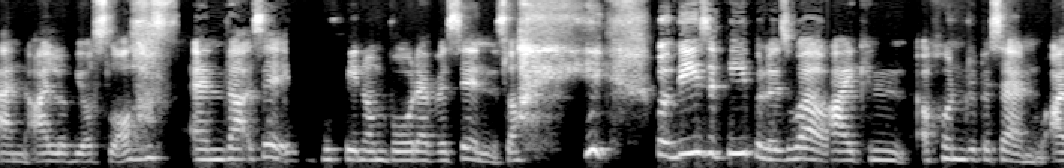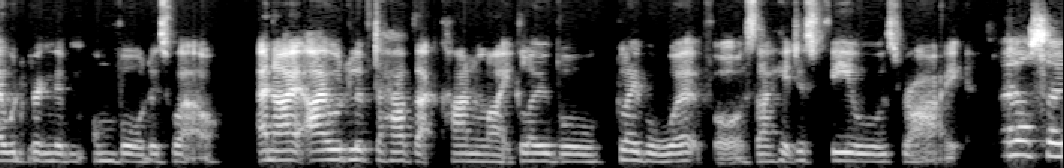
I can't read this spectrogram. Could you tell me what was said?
and i love your sloth. And that's it. He's been on board ever since. Like but these are people as well. I can 100% i would bring them on board as well and I, I would love to have that kind of like global global workforce. Like it just feels right. And also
